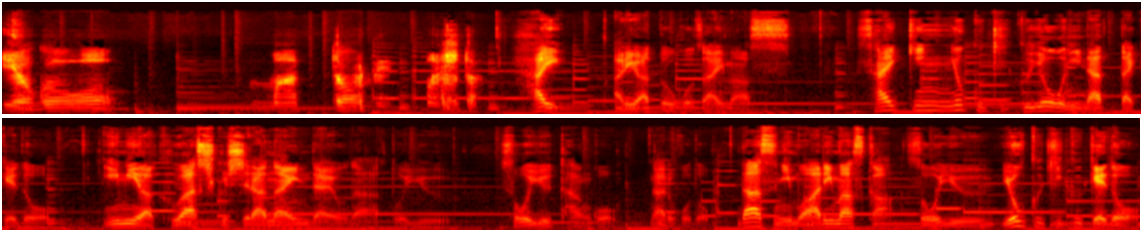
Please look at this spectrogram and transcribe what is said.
用語をまとめました。はい、ありがとうございます。最近よく聞くようになったけど、意味は詳しく知らないんだよな、という、そういう単語。なるほど。ダースにもありますか？そういう、よく聞くけど、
